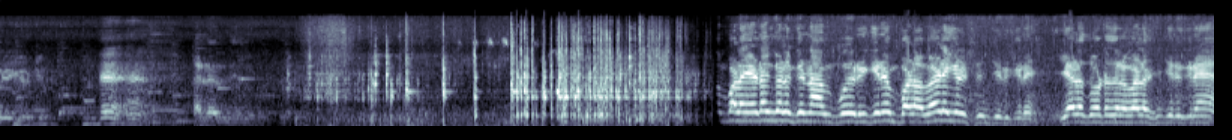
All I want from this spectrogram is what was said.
தமிழ் யூடியூப். இருந்து பல இடங்களுக்கு நான் போயிருக்கிறேன் பல வேலைகள் செஞ்சுருக்கிறேன். ஏல தோட்டத்தில் வேலை செஞ்சுருக்கிறேன்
